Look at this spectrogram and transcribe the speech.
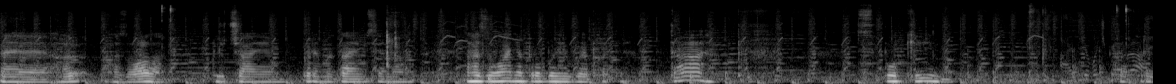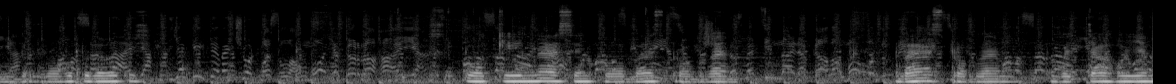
е, газувала. Включаємо, перемикаємося на газування, пробуємо випхати. Та спокійно. Так, треба дорогу подивитись. Спокійнесенько, без проблем. Без проблем. Витягуємо.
